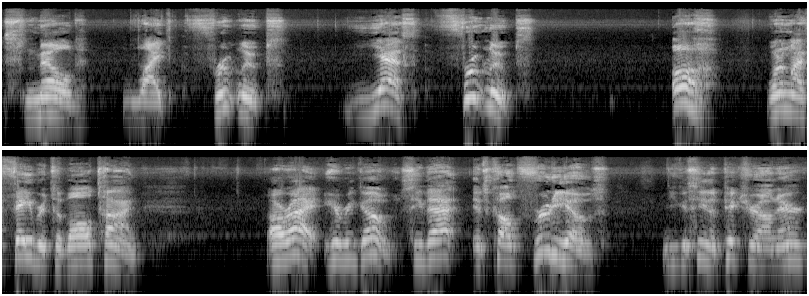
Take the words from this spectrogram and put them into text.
smelled like Froot Loops. Yes, Froot Loops. Oh, one of my favorites of all time. Alright, here we go. See that? It's called Fruity-O's. You can see the picture on there,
